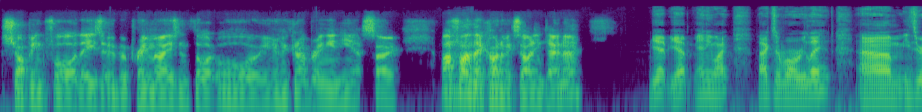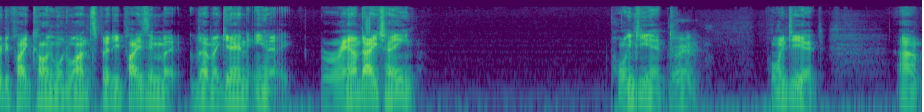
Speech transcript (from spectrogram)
shopping for these Uber primos and thought, oh, you know, who can I bring in here? So I Mm. find that kind of exciting, Dano. Yep, yep. Anyway, back to Rory Laird. Um, he's already played Collingwood once, but he plays him them again in round 18. Pointy end. Brilliant. Pointy end. Um,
